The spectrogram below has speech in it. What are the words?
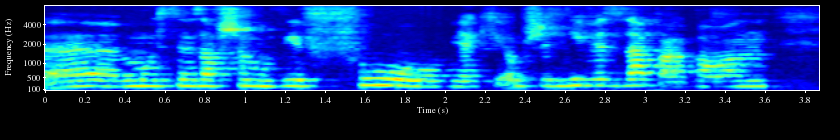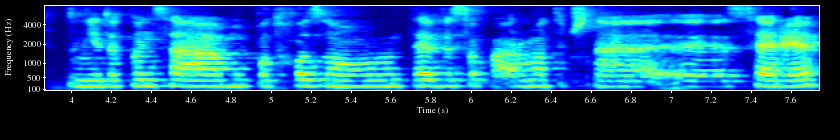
e, mój syn zawsze mówi, fu, jaki obrzydliwy zapach, bo on no nie do końca mu podchodzą te wysoko aromatyczne sery.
